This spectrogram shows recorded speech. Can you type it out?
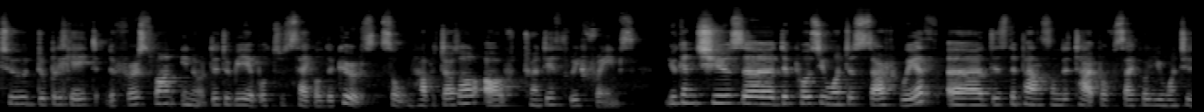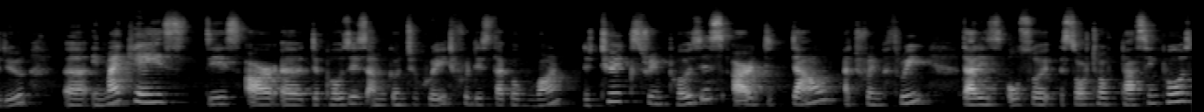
to duplicate the first one in order to be able to cycle the curves. So we have a total of 23 frames. You can choose uh, the pose you want to start with. Uh, this depends on the type of cycle you want to do. Uh, in my case, these are uh, the poses I'm going to create for this type of one. The two extreme poses are the down at frame 3, that is also a sort of passing pose,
